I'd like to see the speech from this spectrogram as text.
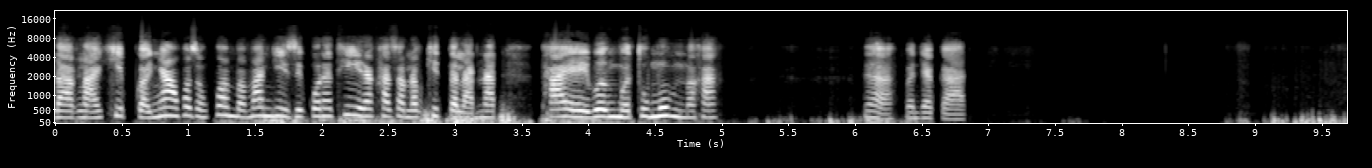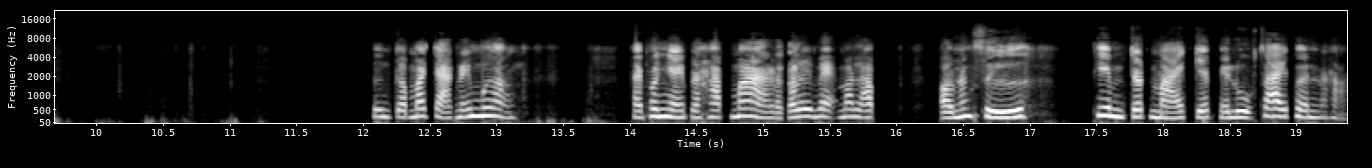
หลากหลายคลิปก็ยาพอสมควรประมาณยี่สิบกว่านาทีนะคะสำหรับคลิปตลาดนัดไทยเบิ้งเมื่อทุกมุมนะคะเนี่ยค่ะบรรยากาศ เพิ่งกลับมาจากในเมือง ให้พ่อใหญ่ไปรับมากแล้วก็เลยแวะมารับ เอาหนังสือ พิมพ์จดหมายเก็บให้ลูกชายเพิ่นนะคะ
